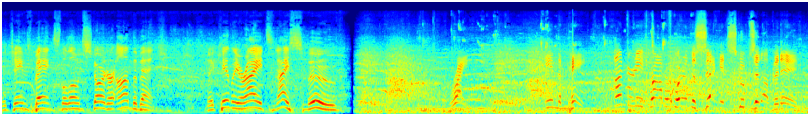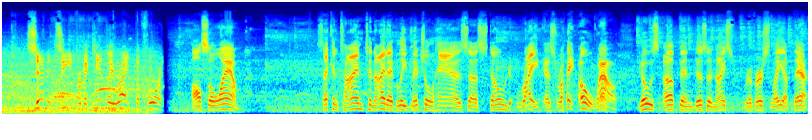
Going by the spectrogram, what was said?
With James Banks, the lone starter, on the bench. McKinley Wright, nice move. Right in the paint. Underneath Robert Wood the second, scoops it up and in. 17 for McKinley Wright, the fourth. Also Lamb. Second time tonight, I believe Mitchell has uh, stoned right as right. Oh, wow. Goes up and does a nice reverse layup there.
